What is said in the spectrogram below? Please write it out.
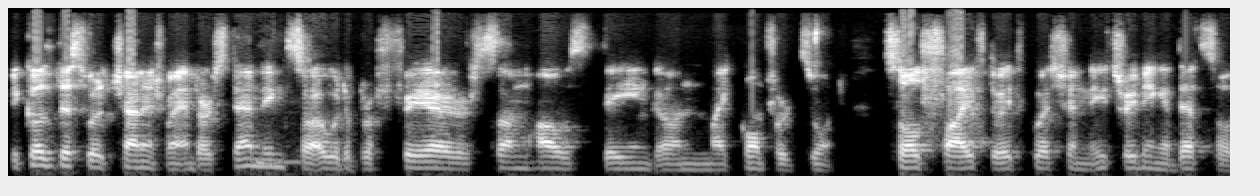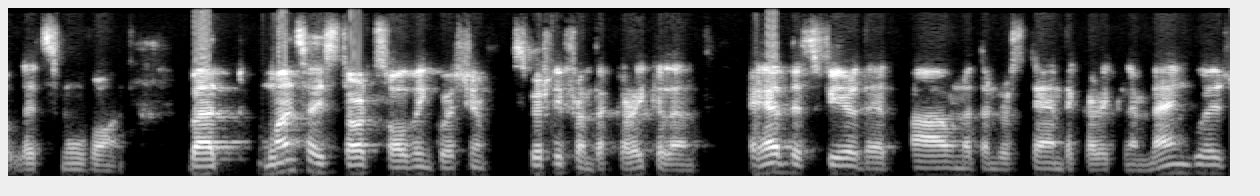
Because this will challenge my understanding. So I would prefer somehow staying on my comfort zone. Solve five to eight question each reading, and that's all. Let's move on. But once I start solving question, especially from the curriculum, I had this fear that I will not understand the curriculum language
